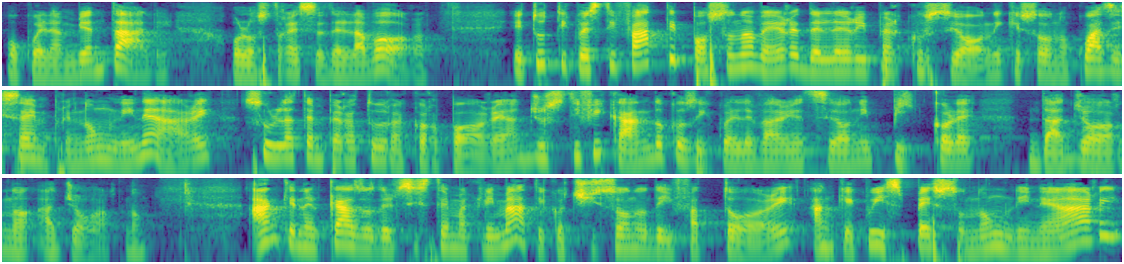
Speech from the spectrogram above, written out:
o quelle ambientali o lo stress del lavoro e tutti questi fatti possono avere delle ripercussioni che sono quasi sempre non lineari sulla temperatura corporea, giustificando così quelle variazioni piccole da giorno a giorno. Anche nel caso del sistema climatico ci sono dei fattori, anche qui spesso non lineari,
